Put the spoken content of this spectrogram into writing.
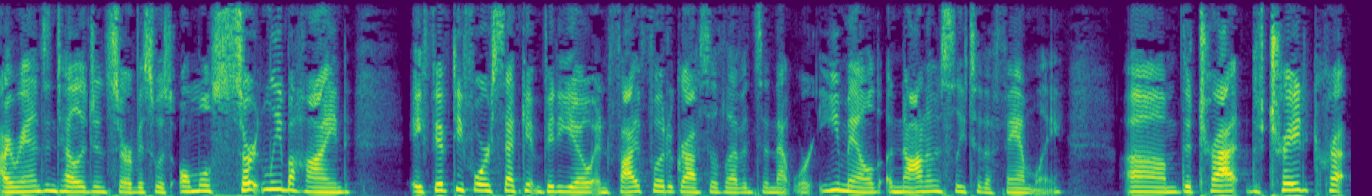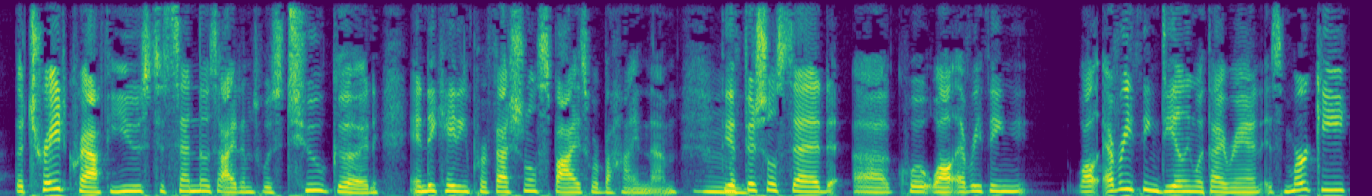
Iran's intelligence service was almost certainly behind a 54 second video and five photographs of Levinson that were emailed anonymously to the family. Um, the, tra- the trade cra- the trade craft used to send those items was too good, indicating professional spies were behind them. The official said, uh, "quote While everything." While everything dealing with Iran is murky,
